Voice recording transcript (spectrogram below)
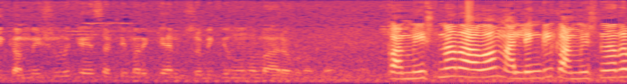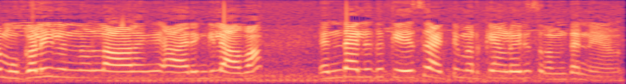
ഈ കമ്മീഷണർ കേസ് അട്ടിമറിക്കാൻ ശ്രമിക്കുന്നു എന്നുള്ള ആരോപണമുണ്ടോ? കമ്മീഷണർ ആവാം അല്ലെങ്കിൽ കമ്മീഷണറെ മുകളിൽ നിന്നുള്ള ആരെങ്കിലും ആവാം. എന്തായാലും ഇത് കേസ് അട്ടിമറിക്കാനുള്ള ഒരു ശ്രമം തന്നെയാണ്.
